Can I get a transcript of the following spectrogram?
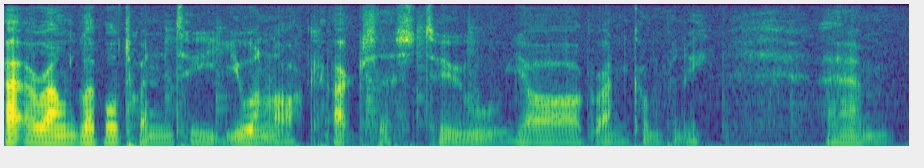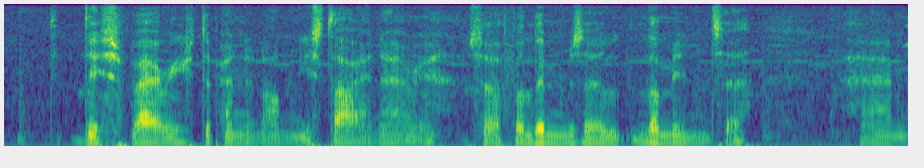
at around level 20 you unlock access to your grand company. Um, this varies depending on your starting area. So for Limsa Lominsa, um,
